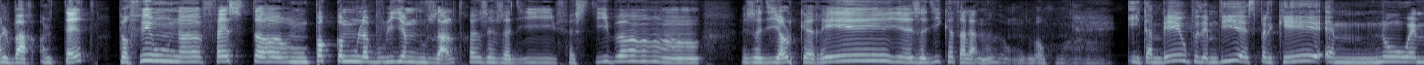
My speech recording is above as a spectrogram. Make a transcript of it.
el bar El Tet, per fer una festa un poc com la volíem nosaltres, és a dir, festiva, eh, és a dir, al carrer, és a dir, catalana. Doncs, bon, I també ho podem dir és perquè hem, no, ho hem,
